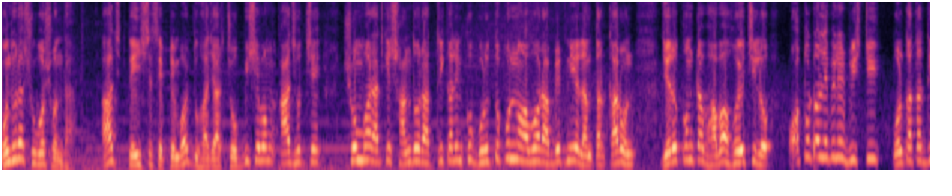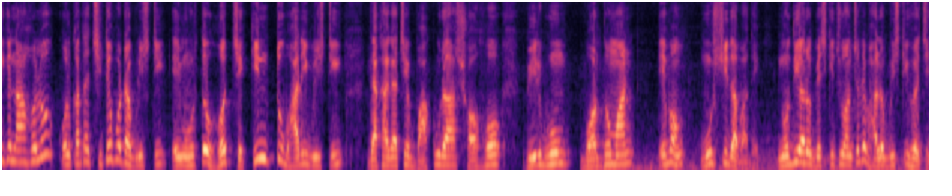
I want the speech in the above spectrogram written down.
বন্ধুরা, শুভ সন্ধ্যা। আজ তেইশে সেপ্টেম্বর দু হাজার চব্বিশ এবং আজ হচ্ছে সোমবার। আজকে সান্ধ্য রাত্রিকালীন খুব গুরুত্বপূর্ণ আবহাওয়ার আপডেট নিয়ে এলাম। তার কারণ, যেরকমটা ভাবা হয়েছিল, অতটা লেভেলের বৃষ্টি কলকাতার দিকে না হলেও কলকাতায় ছিটে ফোটা বৃষ্টি এই মুহূর্তেও হচ্ছে। কিন্তু ভারী বৃষ্টি দেখা গেছে বাঁকুড়া সহ বীরভূম, বর্ধমান এবং মুর্শিদাবাদে। নদী আরও বেশ কিছু অঞ্চলে ভালো বৃষ্টি হয়েছে।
